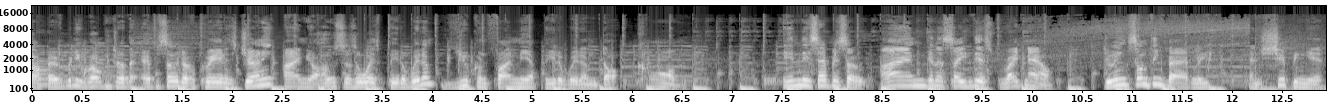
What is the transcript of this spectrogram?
up, everybody? Welcome to another episode of Creator's Journey. I'm your host, as always, Peter Witham. You can find me at peterwitham.com. In this episode, I'm going to say this right now doing something badly and shipping it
